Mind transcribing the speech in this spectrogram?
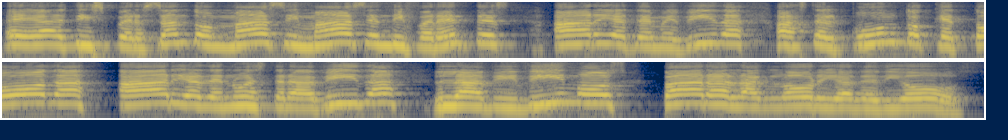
eh, dispersando más y más en diferentes áreas de mi vida, hasta el punto que toda área de nuestra vida la vivimos para la gloria de Dios.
